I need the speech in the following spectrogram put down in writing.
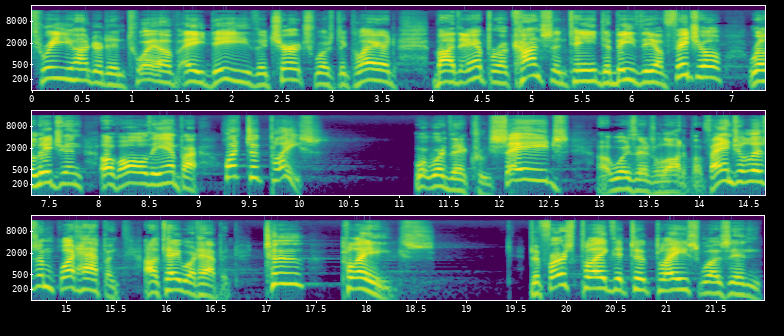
312 AD, the church was declared by the Emperor Constantine to be the official religion of all the empire. What took place? Were, there crusades? Uh, was there a lot of evangelism? What happened? I'll tell you what happened. Two plagues. The first plague that took place was in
